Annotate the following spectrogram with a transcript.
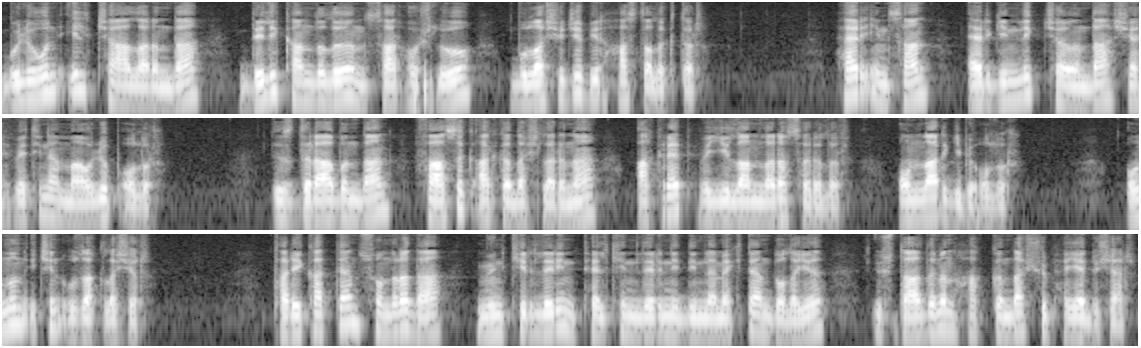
Buluğun ilk çağlarında delikanlılığın sarhoşluğu bulaşıcı bir hastalıktır. Her insan erginlik çağında şehvetine mağlup olur. ızdırabından fasık arkadaşlarına, akrep ve yılanlara sarılır. Onlar gibi olur. Onun için uzaklaşır. Tarikatten sonra da münkirlerin telkinlerini dinlemekten dolayı üstadının hakkında şüpheye düşer.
